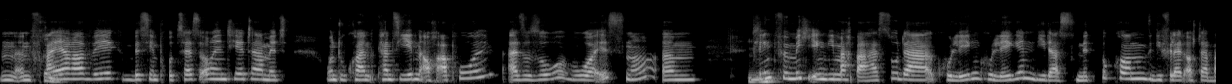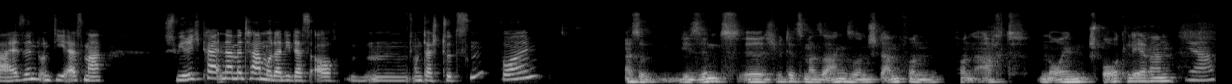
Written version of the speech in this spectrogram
ein, ein freierer. Weg, ein bisschen prozessorientierter mit und du kann, kannst jeden auch abholen, also so, wo er ist. Ne? Ähm, mhm. Klingt für mich irgendwie machbar. Hast du da Kollegen, Kolleginnen, die das mitbekommen, die vielleicht auch dabei sind und die erstmal Schwierigkeiten damit haben oder die das auch mm, unterstützen wollen? Also wir sind, äh, ich würde jetzt mal sagen, so ein Stamm von, von acht, neun Sportlehrern. Ja.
